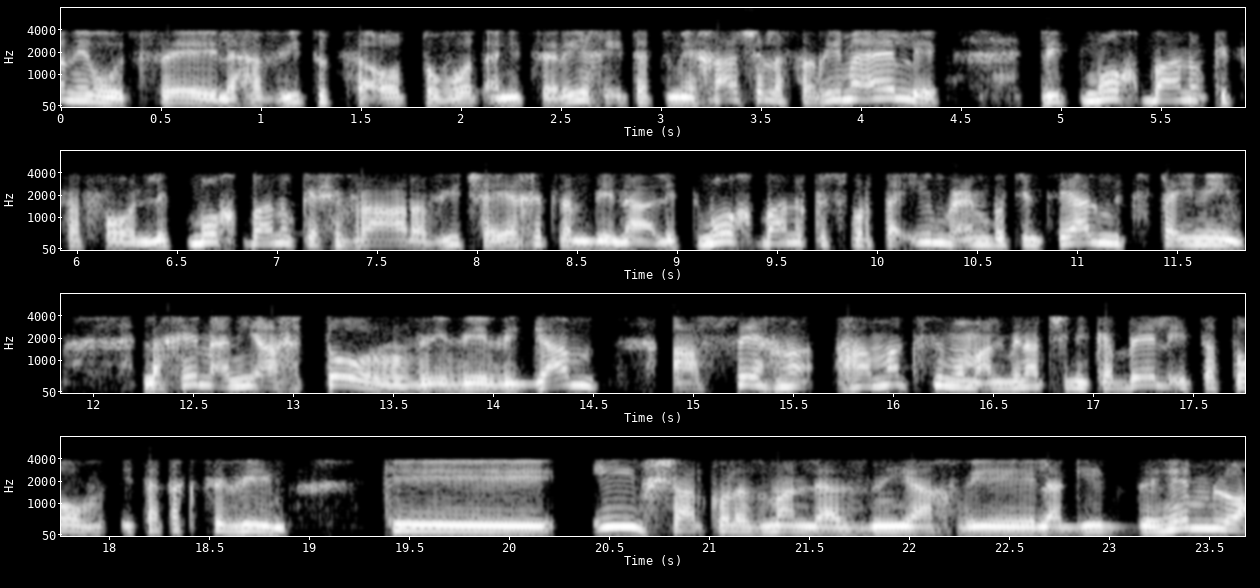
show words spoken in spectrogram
אני רוצה להביא תוצאות טובות, אני צריך את התמיכה של השרים האלה. לתמוך בנו כצפון, לתמוך בנו כחברה ערבית שייכת למדינה, לתמוך בנו כספורטאים עם פוטנציאל מצטיינים. לכן אני אחתור וגם אעשה המקסימום על מנת שנקבל את הטוב, את התקציבים. כי אי אפשר כל הזמן להזניח ולהגיד, הם לא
